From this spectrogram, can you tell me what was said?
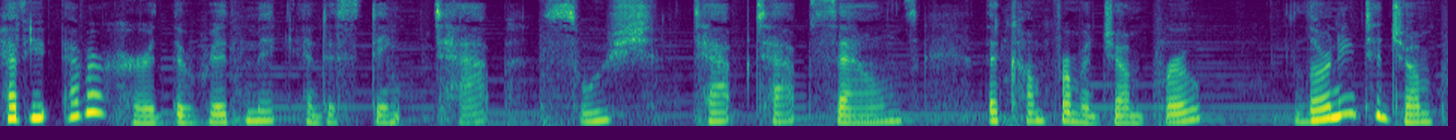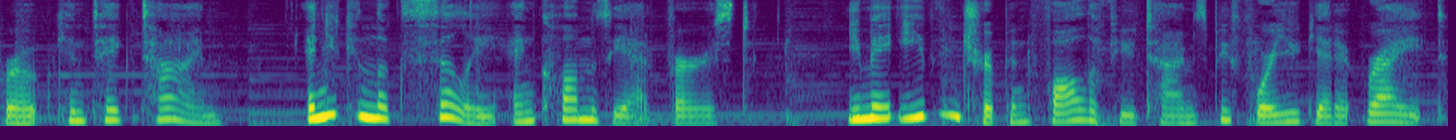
Have you ever heard the rhythmic and distinct tap, swoosh, tap, tap sounds that come from a jump rope? Learning to jump rope can take time, and you can look silly and clumsy at first. You may even trip and fall a few times before you get it right.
